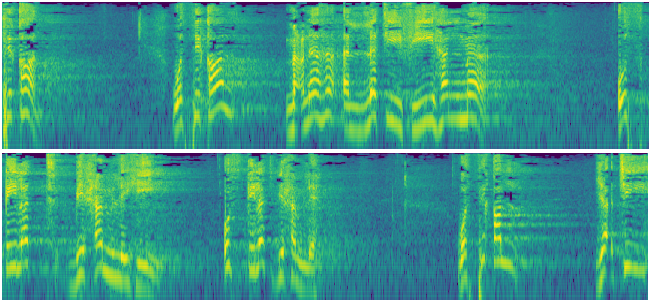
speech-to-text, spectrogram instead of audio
ثقال. والثقال معناها التي فيها الماء. أثقلت بحمله. أثقلت بحمله. والثقل يأتي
